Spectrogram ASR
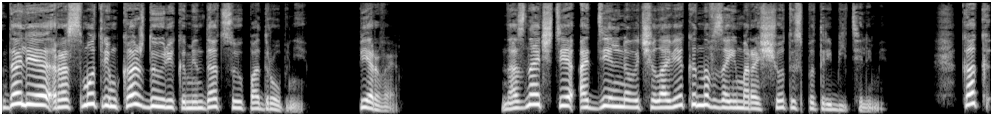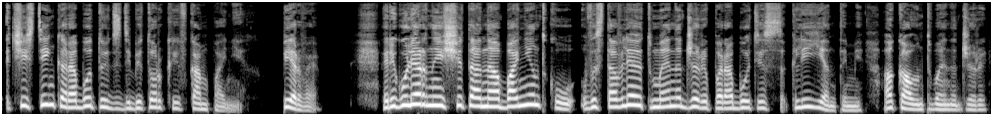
Далее рассмотрим каждую рекомендацию подробнее. Первое. Назначьте отдельного человека на взаиморасчеты с потребителями. Как частенько работают с дебиторкой в компаниях? Первое. Регулярные счета на абонентку выставляют менеджеры по работе с клиентами, аккаунт-менеджеры,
